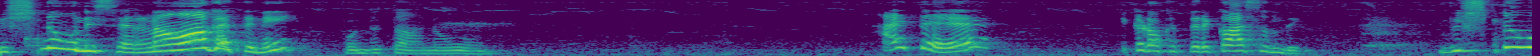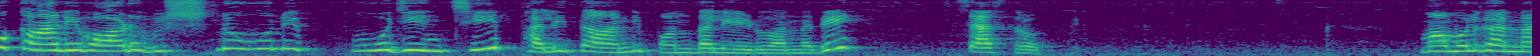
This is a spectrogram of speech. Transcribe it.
విష్ణువుని శరణాగతిని పొందుతాను. అయితే ఇక్కడ ఒక తిరకాసు ఉంది. విష్ణువు కానివాడు విష్ణువుని పూజించి ఫలితాన్ని పొందలేడు అన్నది శాస్త్రోక్తి. మామూలుగా న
